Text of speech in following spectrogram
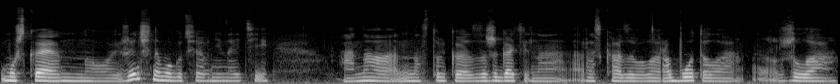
мужская, но и женщины могут себя в ней найти – она настолько зажигательно рассказывала, работала, жила,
